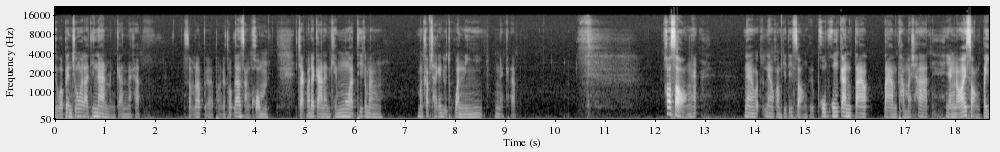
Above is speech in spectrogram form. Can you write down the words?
ถือว่าเป็นช่วงเวลาที่นานเหมือนกันนะครับสำหรับผลกระทบด้านสังคม จากมาตรการอันเข้มงวดที่กำลังบังคับใช้กันอยู่ทุกวันนี้นะครับ ข้อ2ฮะแนวแนวความคิดที่ 2 คือภูมิคุ้มกันตาม ตามธรรมชาติอย่างน้อย 2 ปี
